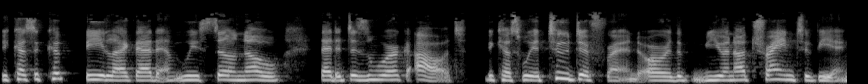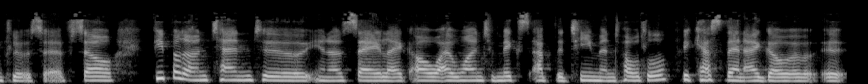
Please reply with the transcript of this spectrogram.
because it could be like that. And we still know that it doesn't work out because we're too different or the, you're not trained to be inclusive. So people don't tend to, you know, say like, Oh, I want to mix up the team in total because then I go a,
